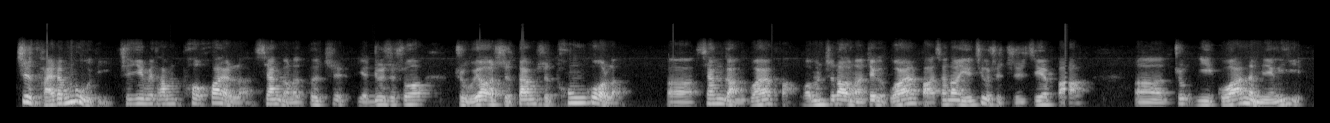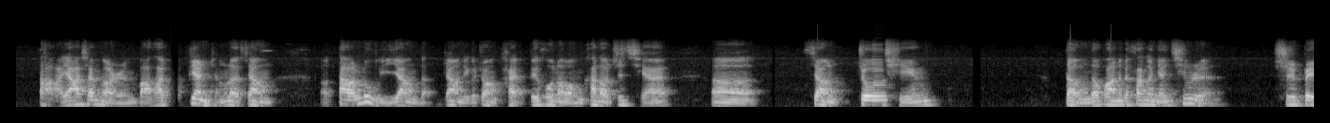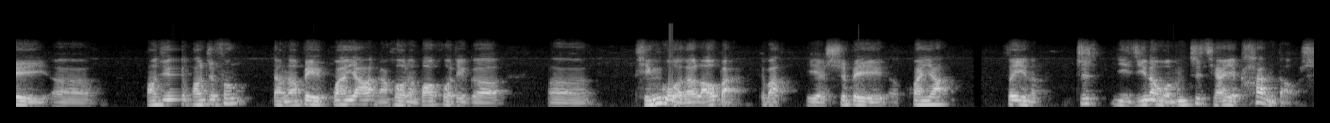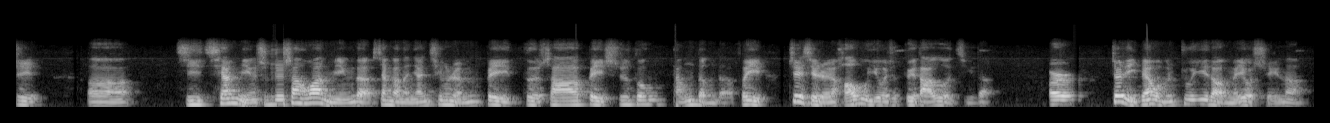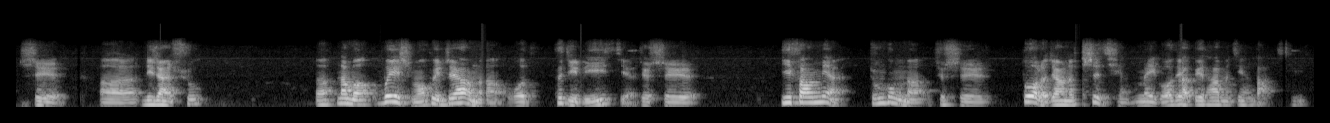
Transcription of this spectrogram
制裁的目的是因为他们破坏了香港的自治，也就是说，主要是当时通过了呃香港国安法。我们知道呢，这个国安法相当于就是直接把呃中以国安的名义打压香港人，把它变成了像。呃，大陆一样的这样的一个状态，最后呢，我们看到之前，呃，像周婷等的话，那个三个年轻人是被呃黄军、黄之锋等呢被关押，然后呢，包括这个呃苹果的老板对吧，也是被关押，所以呢，之以及呢，我们之前也看到是呃。几千名甚至上万名的香港的年轻人被自杀、被失踪等等的，所以这些人毫无疑问是罪大恶极的。而这里边我们注意到没有谁呢？是呃栗战书。呃，那么为什么会这样呢？我自己理解就是，一方面中共呢就是做了这样的事情，美国就要对他们进行打击；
